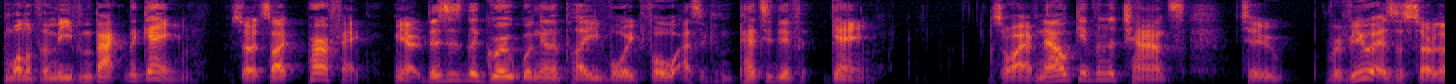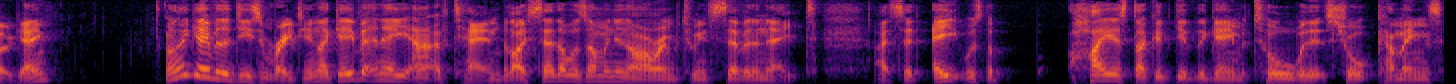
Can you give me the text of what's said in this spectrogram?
One of them even backed the game. So it's like, perfect. You know, this is the group we're going to play Voidfall as a competitive game. So I have now given the chance to review it as a solo game. And I gave it a decent rating. I gave it an 8 out of 10, but I said I was umming and ahhing between 7 and 8. I said 8 was the highest I could give the game at all with its shortcomings,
